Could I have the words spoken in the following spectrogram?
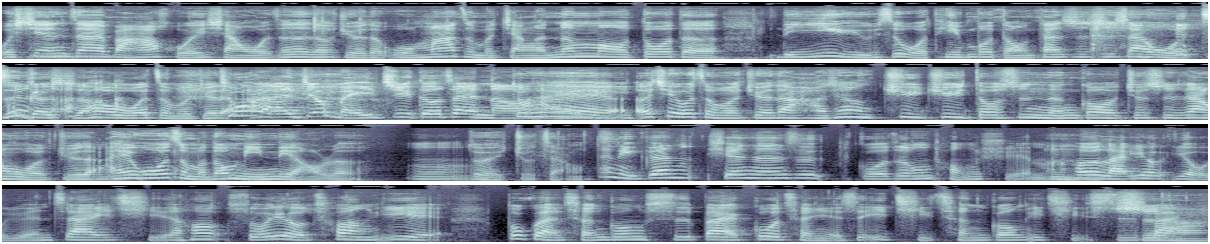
我现在把它回想，我真的都觉得我妈怎么讲了那么多的俚语是我听不懂，但是是在我这个时候，我怎么觉得 突然就每一句都在脑海里，而且我怎么觉得好像句句都是能够就是让我觉得，哎，我怎么都明了了。嗯，对，就这样。那你跟先生是国中同学嘛？后来又有缘在一起，然后所有创业不管成功失败，过程也是一起成功一起失败，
